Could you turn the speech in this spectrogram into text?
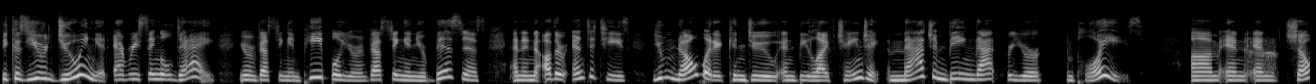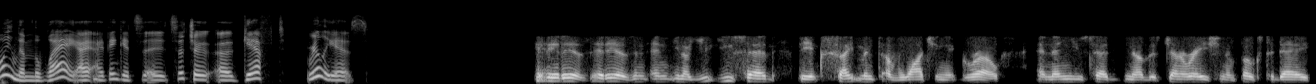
because you're doing it every single day. You're investing in people you're investing in your business and in other entities. You know what it can do and be life changing imagine being that for your employees um, and and showing them the way. I, I think it's it's such a, a gift. Really is. It, it is, it is, and and you know, you you said the excitement of watching it grow, and then you said, you know, this generation and folks today,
